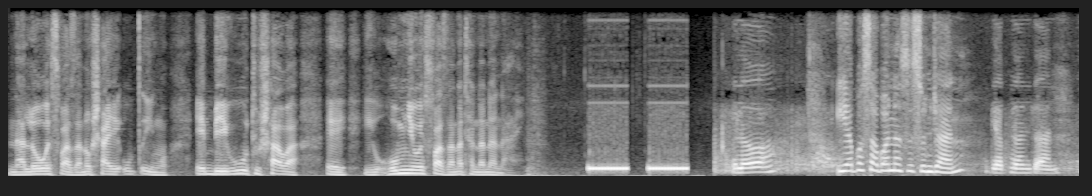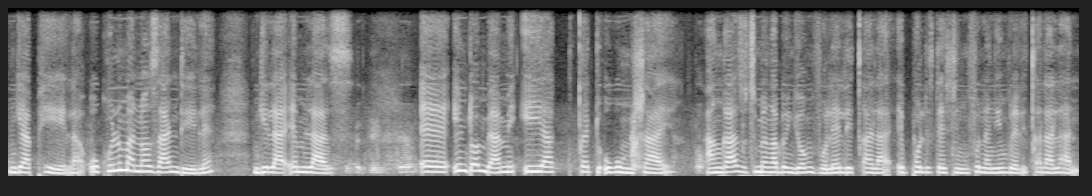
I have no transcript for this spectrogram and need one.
nalo wesifazane oshaye ucingo ebika ukuthi ushawa eh umnye wesifazane athandana naye Hello, Yebo sabona sisunjani? ngiyaphila njani? Ngiyaphila. Ukhuluma noZandile ngila eMlazi. Eh intombi yami iyaqeda ukungishaya. Angazi ukuthi mengabe ngiyomvulela icala epolice station ngifuna ngimvulela icala lani.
